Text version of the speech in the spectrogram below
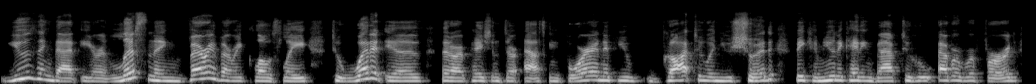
using that ear, listening very, very closely to what it is that our patients are asking for. And if you've got to and you should be communicating back to whoever referred,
